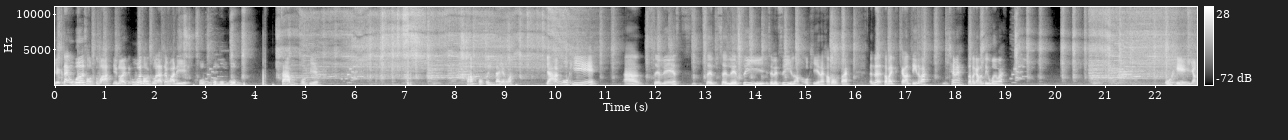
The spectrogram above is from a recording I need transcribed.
อยากได้อูเบอร์สองตัว อย่างน้อยอูเบอร์สองตัวแล้วจังหวะนี้ คุ้มคุ้มคุ้มคุ้มซ้ำโอเคซ้ำผมเอ้ย ได้อยังวะ ยัง โอเค อ่าเซเลสเซเซเลซี่เซเลซี่เหรอ โอเคนะครับผมไปนั่นต่อไปการันตีแล้วปะ ใช่ไหมต่อไปการันตีเบอร์ปะโอเค ยัง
